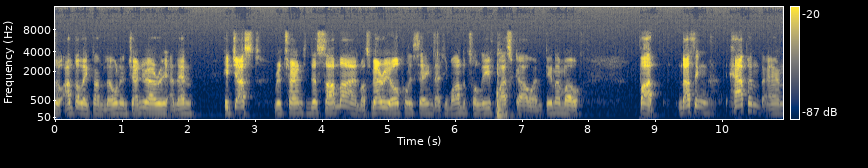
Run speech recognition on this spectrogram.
to Anderlecht on loan in January. And then he just returned this summer and was very openly saying that he wanted to leave Moscow and Dynamo. But nothing happened, and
